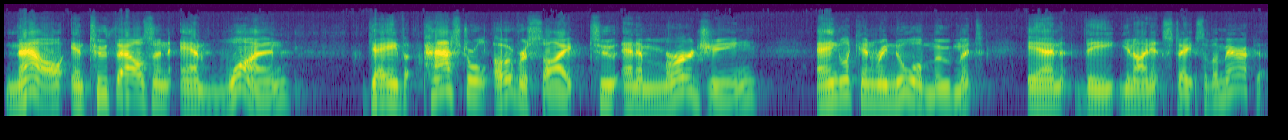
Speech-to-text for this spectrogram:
now in 2001 gave pastoral oversight to an emerging Anglican renewal movement in the United States of America.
